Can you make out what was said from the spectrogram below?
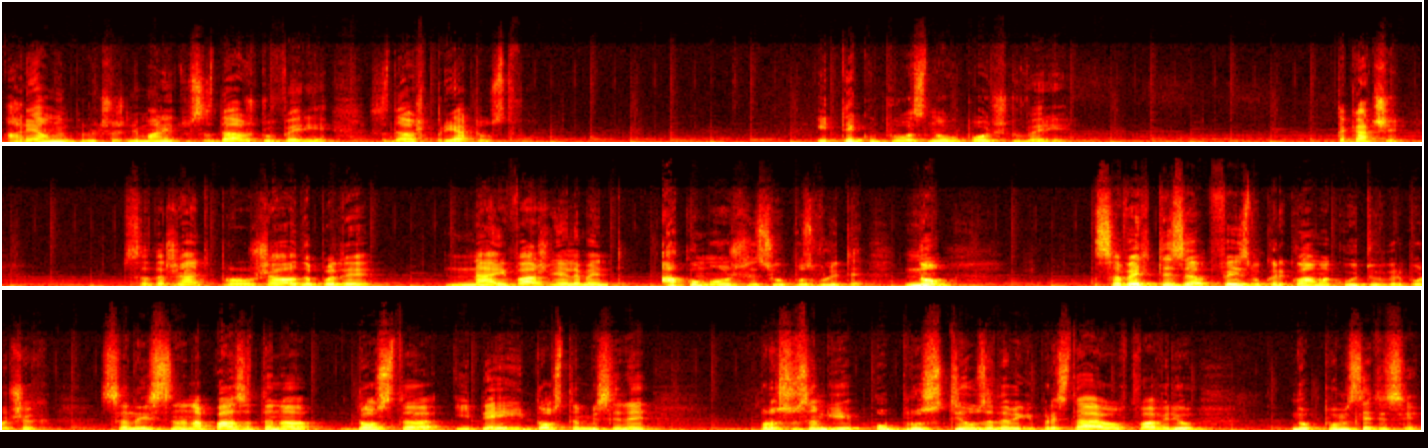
а реално им привличаш вниманието, създаваш доверие, създаваш приятелство. И те купуват с много повече доверие. Така че, съдържанието продължава да бъде най-важният елемент, ако можете да си го позволите. Но, съветите за Facebook реклама, които ви препоръчах, са наистина на базата на доста идеи, доста мислене. Просто съм ги упростил, за да ви ги представя в това видео. Но помислете си,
